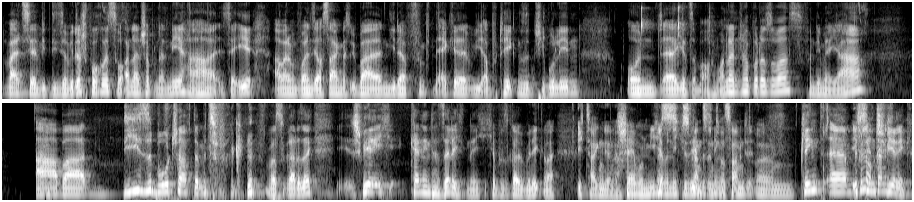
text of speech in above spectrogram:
weil es ja wie dieser Widerspruch ist, so Online-Shop in der Nähe, haha, ist ja eh. Aber dann wollen sie auch sagen, dass überall in jeder fünften Ecke wie Apotheken sind Chibo-Läden. Und äh, jetzt aber auch im Online-Shop oder sowas. Von dem her ja. Aber diese Botschaft damit zu verknüpfen, was du gerade sagst, schwierig, ich kenne ihn tatsächlich nicht. Ich habe es gerade überlegt, aber Ich zeige dir nachher. Shame on me, ich Das habe ihn nicht ist gesehen, ganz deswegen interessant. kann Ähm, Klingt äh, ein ich bisschen nicht, schwierig.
